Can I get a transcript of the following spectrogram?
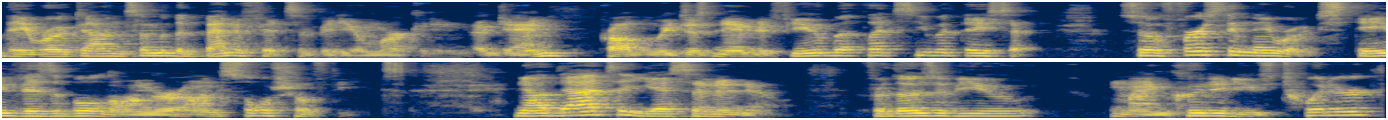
they wrote down some of the benefits of video marketing. Again, probably just named a few, but let's see what they said. So, first thing they wrote stay visible longer on social feeds. Now, that's a yes and a no. For those of you, my included, use Twitter.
